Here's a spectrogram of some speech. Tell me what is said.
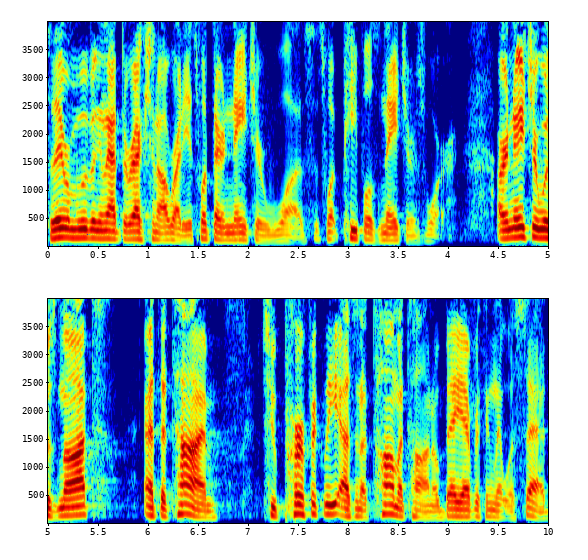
So they were moving in that direction already. It's what their nature was, it's what people's natures were. Our nature was not, at the time, to perfectly, as an automaton, obey everything that was said.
